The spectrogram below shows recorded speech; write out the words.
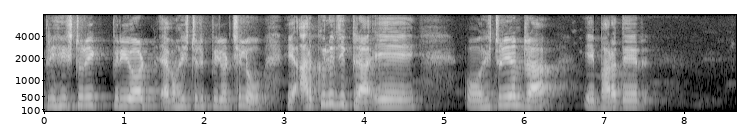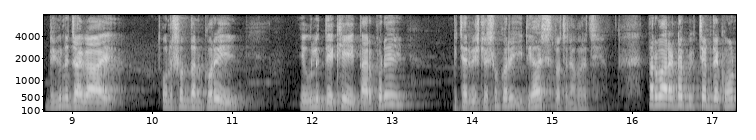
প্রি হিস্টোরিক পিরিয়ড এবং হিস্টোরিক পিরিয়ড ছিল। এই আর্কিওলজিকরা এ ও হিস্টোরিয়ানরা এই ভারতের বিভিন্ন জায়গায় অনুসন্ধান করে এগুলি দেখে তারপরে বিচার বিশ্লেষণ করে ইতিহাস রচনা করেছে। তারপর একটা পিকচার দেখুন।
